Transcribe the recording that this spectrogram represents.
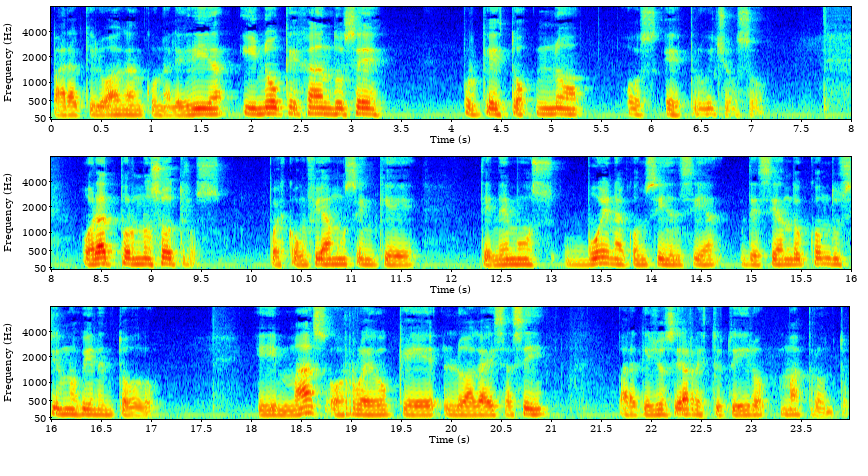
para que lo hagan con alegría y no quejándose, porque esto no os es provechoso. Orad por nosotros, pues confiamos en que tenemos buena conciencia, deseando conducirnos bien en todo. Y más os ruego que lo hagáis así, para que yo sea restituido más pronto.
